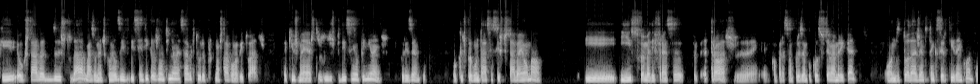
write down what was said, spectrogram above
que eu gostava de estudar mais ou menos com eles e, e senti que eles não tinham essa abertura, porque não estavam habituados a que os maestros lhes pedissem opiniões, por exemplo, ou que lhes perguntassem se isto está bem ou mal. E, e isso foi uma diferença atroz eh, em, em comparação, por exemplo, com o sistema americano, onde toda a gente tem que ser tida em conta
